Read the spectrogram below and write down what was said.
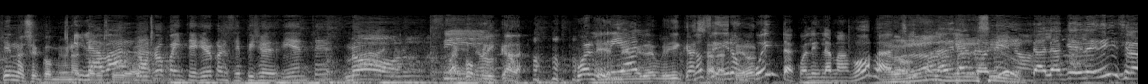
¿Quién no se come una Y lavar tortuga? la ropa interior con el cepillo de dientes. No, no. Más complicada. ¿Cuál es? Me, me, me dedicás ¿No se la dieron peor. cuenta cuál es la más boba, La chicos? La de la no coleta, la que le dice, la...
